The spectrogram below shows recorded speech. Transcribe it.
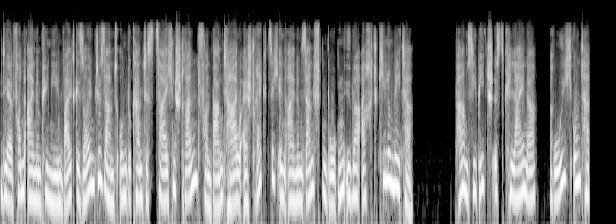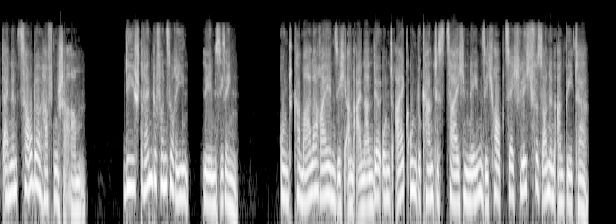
Der von einem Pinienwald gesäumte Sand unbekanntes Zeichenstrand von Bangtao erstreckt sich in einem sanften Bogen über 8 Kilometer. Palmsea Beach ist kleiner, ruhig und hat einen zauberhaften Charme. Die Strände von Sorin, Lemsing und Kamala reihen sich aneinander und Ike unbekanntes Zeichen nehmen sich hauptsächlich für Sonnenanbeter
